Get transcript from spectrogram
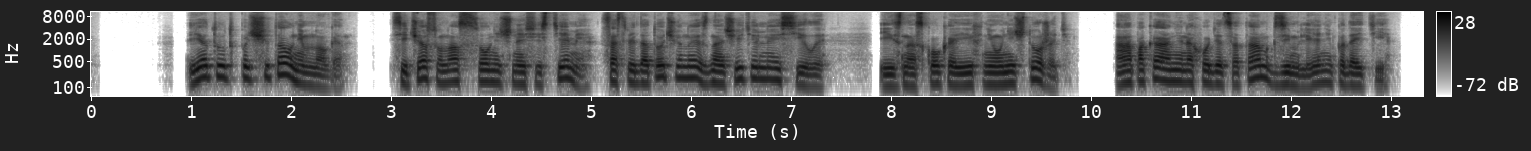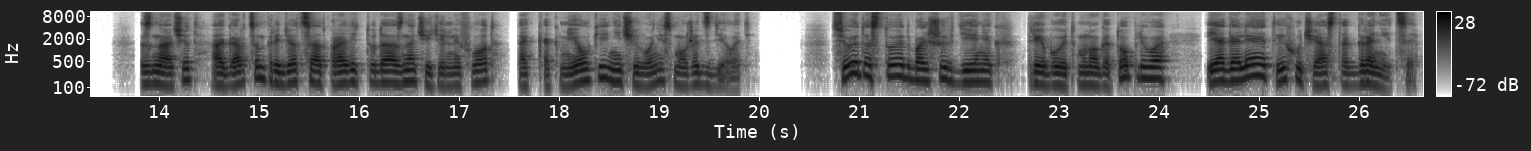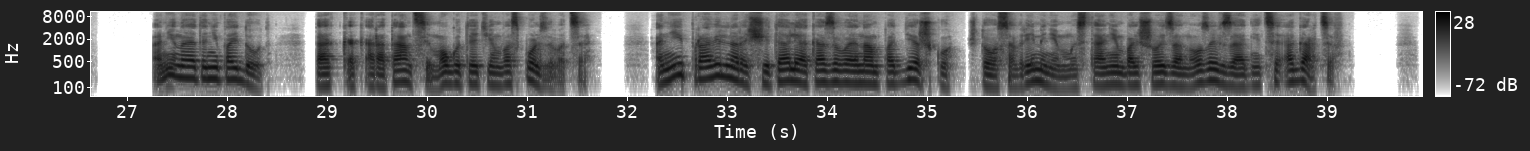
Я тут подсчитал немного. Сейчас у нас в Солнечной системе сосредоточены значительные силы, и с насколько их не уничтожить. А пока они находятся там, к Земле не подойти. Значит, агарцам придется отправить туда значительный флот, так как мелкий ничего не сможет сделать. Все это стоит больших денег, требует много топлива и оголяет их участок границы. Они на это не пойдут, так как аратанцы могут этим воспользоваться. Они правильно рассчитали, оказывая нам поддержку, что со временем мы станем большой занозой в заднице агарцев.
